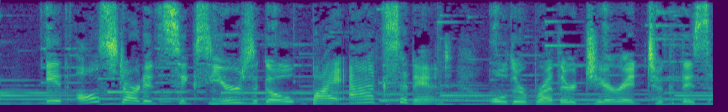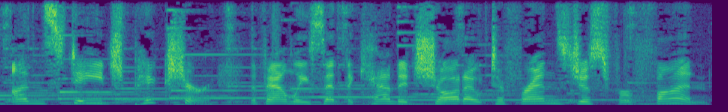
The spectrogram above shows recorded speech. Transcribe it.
It all started six years ago by accident. Older brother Jared took this unstaged picture. The family sent the candid shot out to friends just for fun.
